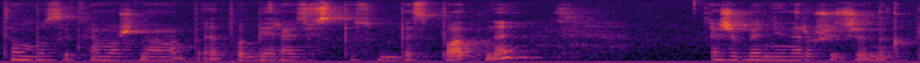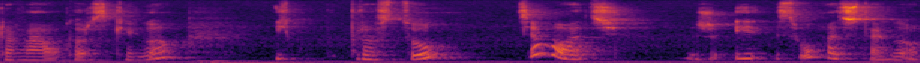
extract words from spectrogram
tą muzykę można pobierać w sposób bezpłatny, żeby nie naruszyć żadnego prawa autorskiego i po prostu działać i słuchać tego.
